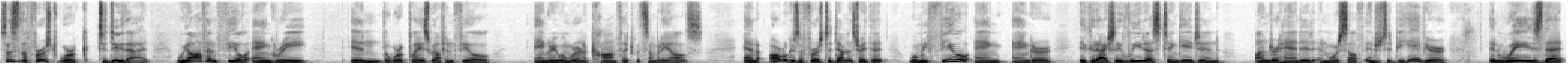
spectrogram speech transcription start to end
So, this is the first work to do that. We often feel angry in the workplace, we often feel angry when we're in a conflict with somebody else. And our work is the first to demonstrate that when we feel ang- anger, it could actually lead us to engage in underhanded and more self interested behavior in ways that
